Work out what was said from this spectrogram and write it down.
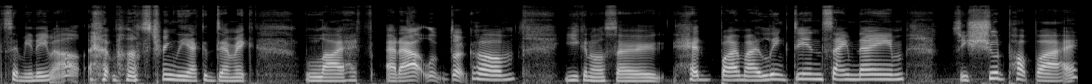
send me an email at masteringtheacademiclife at outlook.com. You can also head by my LinkedIn, same name. So you should pop by,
